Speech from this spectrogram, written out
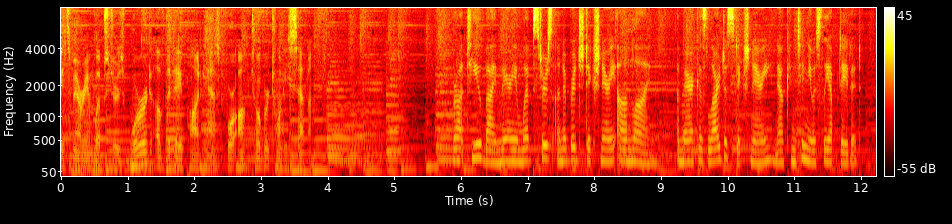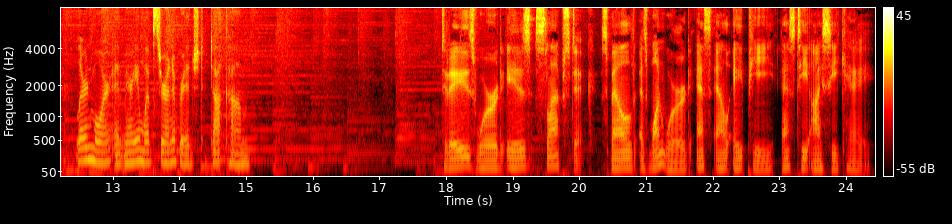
It's Merriam Webster's Word of the Day podcast for October 27th. Brought to you by Merriam Webster's Unabridged Dictionary Online, America's largest dictionary, now continuously updated. Learn more at merriam-websterunabridged.com. Today's word is slapstick, spelled as one word S L A P S T I C K.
